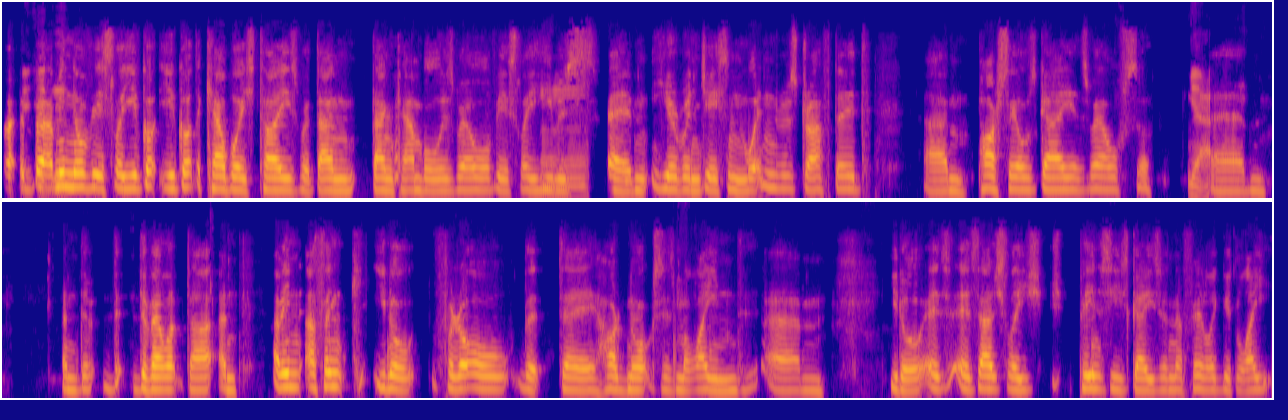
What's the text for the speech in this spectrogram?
but, but I mean, obviously, you've got you've got the Cowboys ties with Dan Dan Campbell as well. Obviously, he mm. was um, here when Jason Witten was drafted um, Parcells guy as well. So yeah, um, and de- de- developed that. And I mean, I think you know, for all that uh, Hard Knocks is maligned, um, you know, it's it's actually paints these guys in a fairly good light.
